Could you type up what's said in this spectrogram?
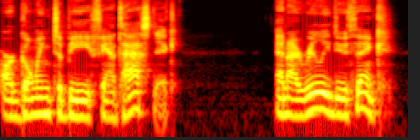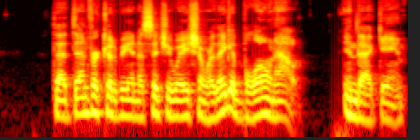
are going to be fantastic. And I really do think that Denver could be in a situation where they get blown out in that game.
